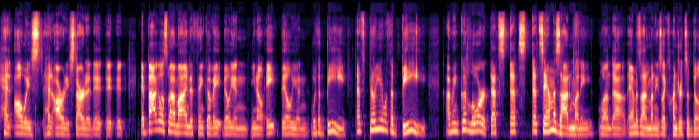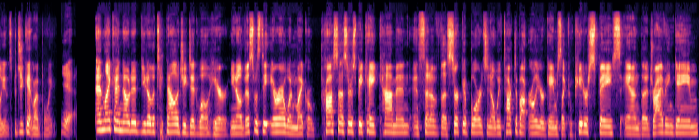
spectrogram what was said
had always had already started. It it it it boggles my mind to think of eight billion. You know, eight billion with a B. That's billion with a B. I mean, good lord, that's that's that's Amazon money. Well, uh, Amazon money is like hundreds of billions, but you get my point. Yeah. And like I noted, you know, the technology did well here. You know, this was the era when microprocessors became common instead of the circuit boards. You know, we've talked about earlier games like Computer Space and the driving game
